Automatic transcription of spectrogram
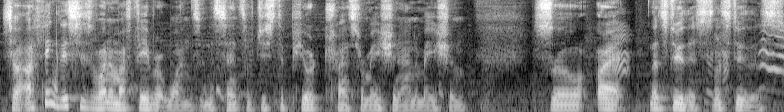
So I think this is one of my favorite ones in the sense of just the pure transformation animation. So, alright, let's do this. Let's do this.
